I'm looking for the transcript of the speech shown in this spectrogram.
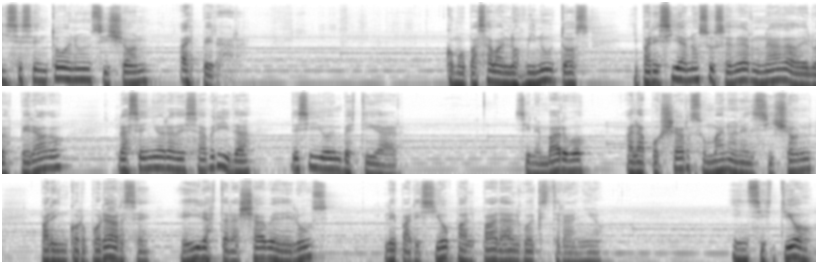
y se sentó en un sillón a esperar. Como pasaban los minutos y parecía no suceder nada de lo esperado, la señora desabrida decidió investigar. Sin embargo, al apoyar su mano en el sillón para incorporarse e ir hasta la llave de luz, le pareció palpar algo extraño. Insistió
